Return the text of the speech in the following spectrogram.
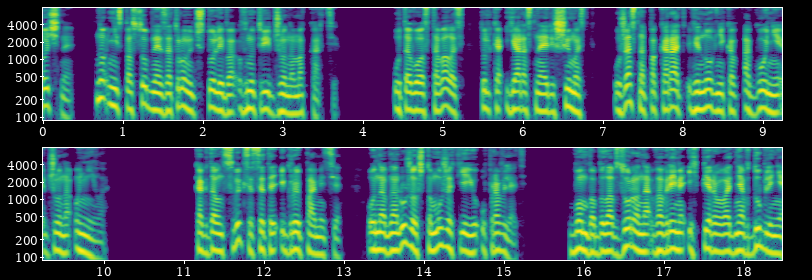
Точные, но не способные затронуть что-либо внутри Джона Маккарти. У того оставалась только яростная решимость ужасно покарать виновников агонии Джона О'Нила. Когда он свыкся с этой игрой памяти, он обнаружил, что может ею управлять. Бомба была взорвана во время их первого дня в Дублине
